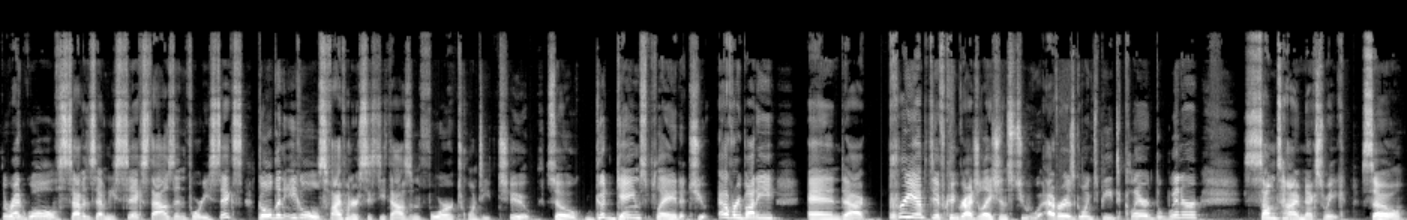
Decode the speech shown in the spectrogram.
The Red Wolves, 776,046. Golden Eagles, 560,422. So good games played to everybody. And uh, preemptive congratulations to whoever is going to be declared the winner sometime next week. So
